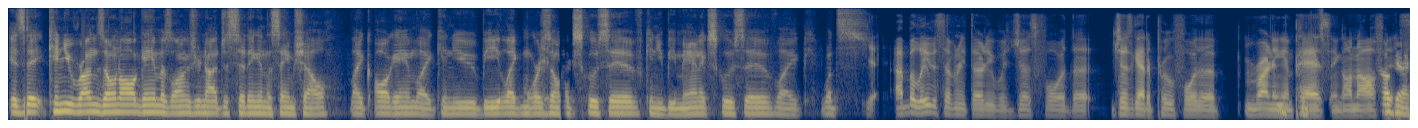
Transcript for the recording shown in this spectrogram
is it can you run zone all game as long as you're not just sitting in the same shell like all game? Like can you be like more zone exclusive? Can you be man exclusive? Like what's yeah, I believe the 70-30 was just for the just got approved for the running and passing on offense. Okay.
